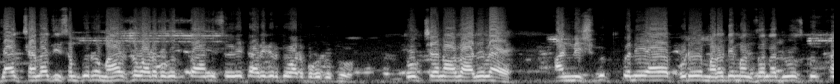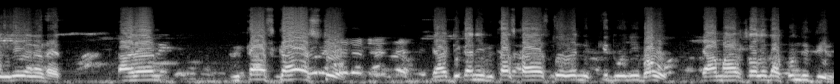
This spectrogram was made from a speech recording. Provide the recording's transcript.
ज्या क्षणाची संपूर्ण महाराष्ट्र वाट बघत होता आणि सगळे कार्यकर्ते वाट बघत होतो. तो क्षण आज आलेला आहे. आणि निश्चितपणे या पुढे मराठी माणसांना दिवस खूप चांगले येणार आहेत. कारण विकास काय असतो त्या ठिकाणी विकास काय असतो हे नक्की दोन्ही भाऊ त्या महाराष्ट्राला दाखवून देतील.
